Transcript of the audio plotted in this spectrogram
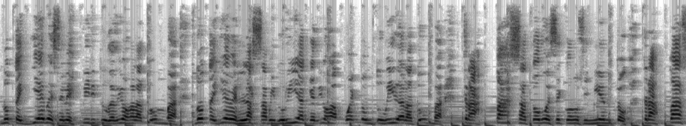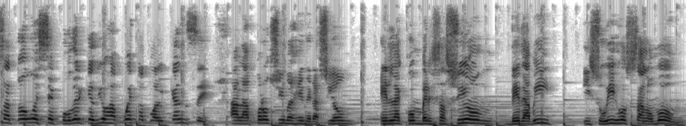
no te lleves el Espíritu de Dios a la tumba, no te lleves la sabiduría que Dios ha puesto en tu vida a la tumba. Traspasa todo ese conocimiento, traspasa todo ese poder que Dios ha puesto a tu alcance a la próxima generación. En la conversación de David y su hijo Salomón,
